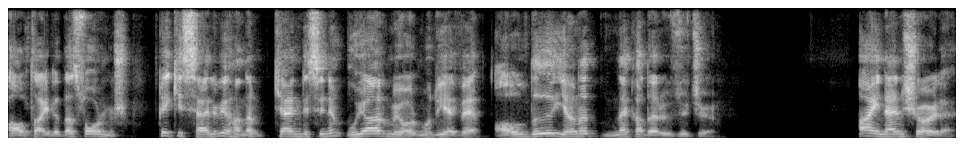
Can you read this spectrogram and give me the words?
Altaylı da sormuş. Peki Selvi Hanım kendisini uyarmıyor mu diye ve aldığı yanıt ne kadar üzücü. Aynen şöyle.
